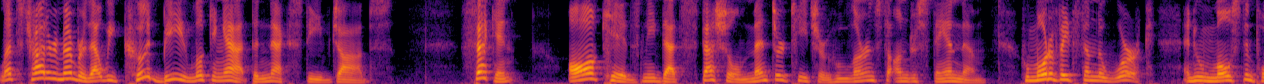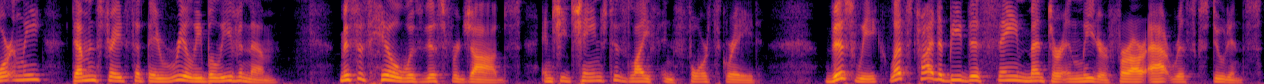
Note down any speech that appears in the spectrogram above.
let's try to remember that we could be looking at the next Steve Jobs. Second, all kids need that special mentor teacher who learns to understand them, who motivates them to work, and who, most importantly, demonstrates that they really believe in them. Mrs. Hill was this for Jobs, and she changed his life in fourth grade. This week, let's try to be this same mentor and leader for our at risk students.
